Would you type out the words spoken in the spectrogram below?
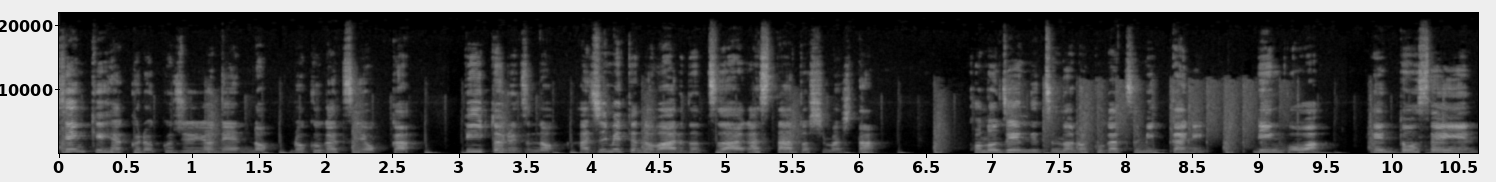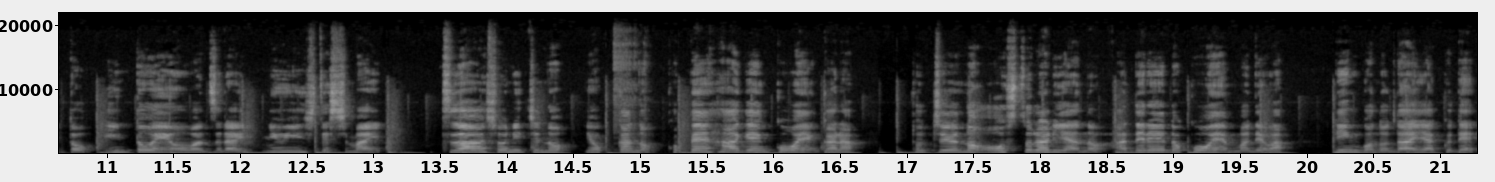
？1964年の6月4日ビートルズの初めてのワールドツアーがスタートしました。この前日の6月3日にリンゴは扁桃腺炎と咽頭炎を患い入院してしまいツアー初日の4日のコペンハーゲン公演から途中のオーストラリアのアデレード公演まではリンゴの代役で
